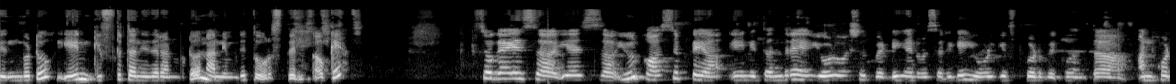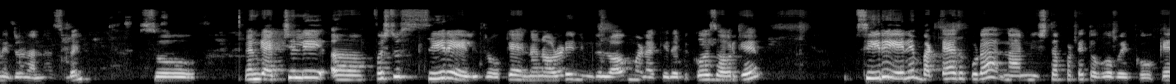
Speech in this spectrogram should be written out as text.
ತಿಂದ್ಬಿಟ್ಟು, ಏನ್ ಗಿಫ್ಟ್ ತಂದಿದ್ದಾರೆ ಅನ್ಬಿಟ್ಟು ನಾನು ನಿಮ್ಗೆ ತೋರಿಸ್ತೀನಿ ಓಕೆ ಸೊ ಗೈಸ್ ಎಸ್ ಇವ್ರ ಕಾನ್ಸೆಪ್ಟ್ ಏನಿತ್ತಂದ್ರೆ ಏಳು ವರ್ಷದ ವೆಡ್ಡಿಂಗ್ ಆನಿವರ್ಸರಿಗೆ ಏಳು ಗಿಫ್ಟ್ ಕೊಡಬೇಕು ಅಂತ ಅನ್ಕೊಂಡಿದ್ರು ನನ್ನ ಹಸ್ಬೆಂಡ್ ಸೊ ನನಗೆ ಆ್ಯಕ್ಚುಲಿ ಫಸ್ಟು ಸೀರೆ ಹೇಳಿದ್ರು ಓಕೆ ನಾನು ಆಲ್ರೆಡಿ ನಿಮ್ಗೆ ಲಾಗ್ ಮಾಡಾಕಿದೆ ಬಿಕಾಸ್ ಅವ್ರಿಗೆ ಸೀರೆ ಏನೇ ಬಟ್ಟೆ ಆದ್ರೂ ಕೂಡ ನಾನು ಇಷ್ಟಪಟ್ಟೆ ತಗೋಬೇಕು ಓಕೆ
